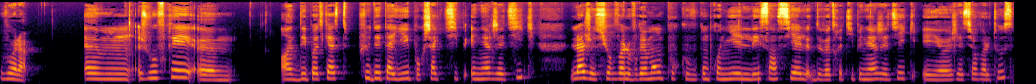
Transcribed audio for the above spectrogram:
Voilà. Euh, je vous ferai euh, des podcasts plus détaillés pour chaque type énergétique. Là, je survole vraiment pour que vous compreniez l'essentiel de votre type énergétique et je les survole tous.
